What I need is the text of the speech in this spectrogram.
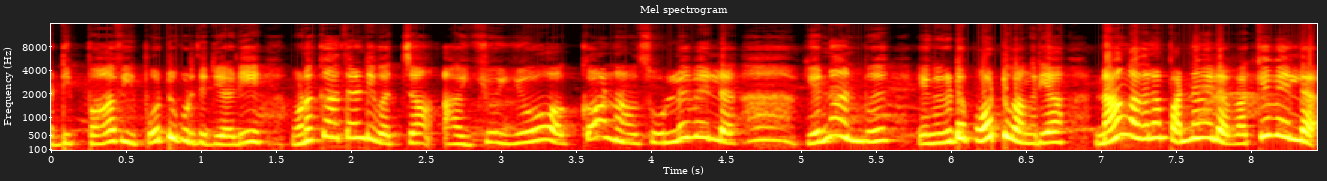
அடி பாவி போட்டு கொடுத்துட்டியாடி? உனக்கா தாண்டி வச்சான்? ஐயோயோ அக்கா நான் சொல்லவே இல்லை. என்ன அன்பு எங்ககிட்ட போட்டு வாங்குறியா? நாங்கள் அதெல்லாம் பண்ணவே இல்லை வைக்கவே இல்லை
